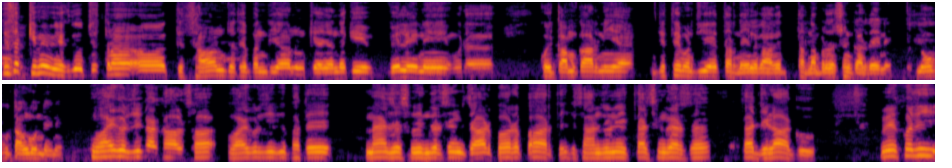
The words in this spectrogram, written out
ਜਿਸ ਤਰ੍ਹਾਂ ਕਿਵੇਂ ਵੇਖਦੇ ਹੋ? ਜਿਸ ਤਰ੍ਹਾਂ ਕਿਸਾਨ ਜਥੇਬੰਦੀਆਂ ਨੂੰ ਕਿਹਾ ਜਾਂਦਾ ਕਿ ਵਿਹਲੇ ਨੇ ਔਰ ਕੋਈ ਕੰਮਕਾਰ ਨਹੀਂ ਹੈ ਜਿੱਥੇ ਮਰਜ਼ੀ ਇਹ ਧਰਨੇ ਲਗਾ ਕੇ ਧਰਨਾ ਪ੍ਰਦਰਸ਼ਨ ਕਰਦੇ ਨੇ ਲੋਕ ਤੰਗ ਹੁੰਦੇ ਨੇ। ਵਾਹਿਗੁਰੂ ਜੀ ਕਾ ਖਾਲਸਾ ਵਾਹਿਗੁਰੂ ਜੀ ਕੀ ਫਤਿਹ। ਮੈਂ ਜਸਵਿੰਦਰ ਸਿੰਘ ਝਾੜਪੁਰ ਭਾਰਤੀ ਕਿਸਾਨ ਯੂਨੀਅਨ ਏਕਤਾ ਸੰਘਰਸ਼ ਦਾ ਜ਼ਿਲ੍ਹਾ ਆਗੂ। ਵੇਖੋ ਜੀ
